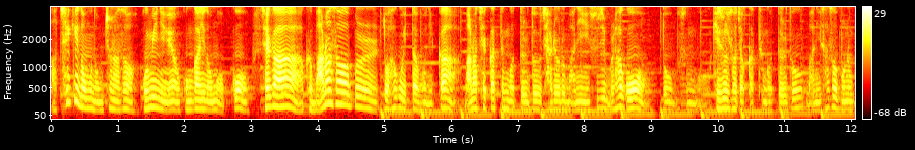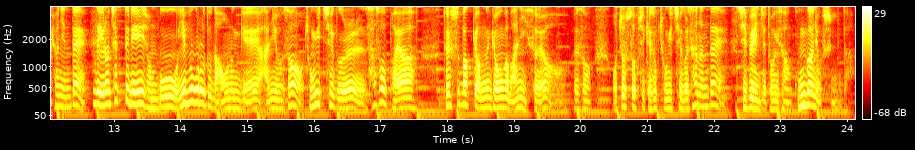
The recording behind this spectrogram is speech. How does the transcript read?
아, 책이 너무 넘쳐나서 고민이에요. 공간이 너무 없고. 제가 그 만화 사업을 또 하고 있다 보니까 만화책 같은 것들도 자료로 많이 수집을 하고 또 무슨 뭐 기술 서적 같은 것들도 많이 사서 보는 편인데 근데 이런 책들이 전부 이북으로도 나오는 게 아니어서 종이책을 사서 봐야 될 수밖에 없는 경우가 많이 있어요. 그래서 어쩔 수 없이 계속 종이책을 사는데 집에 이제 더 이상 공간이 없습니다.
